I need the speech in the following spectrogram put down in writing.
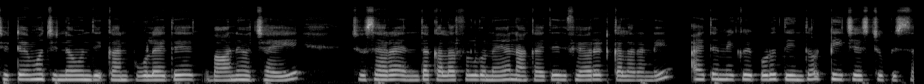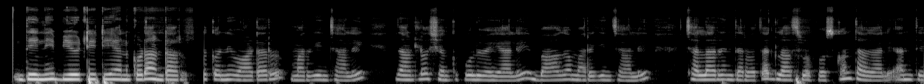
చెట్టు ఏమో చిన్నగా ఉంది కానీ పూలైతే బాగానే వచ్చాయి. చూసారా ఎంత కలర్ఫుల్గా ఉన్నాయో? నాకైతే ఇది ఫేవరెట్ కలర్ అండి. అయితే మీకు ఇప్పుడు దీంతో టీ చేసి చూపిస్తాను దీన్ని బ్యూటీ టీ అని కూడా అంటారు. కొన్ని వాటర్ మరిగించాలి. దాంట్లో శంకుపూలు వేయాలి. బాగా మరిగించాలి. చల్లారిన తర్వాత గ్లాస్లో పోసుకొని తాగాలి. అంతే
